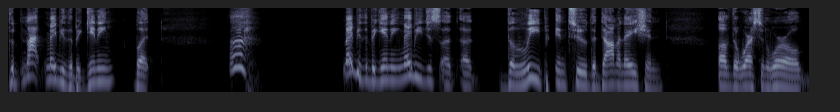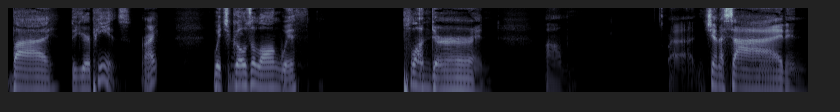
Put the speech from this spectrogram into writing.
the not maybe the beginning, but uh, maybe the beginning, maybe just a, a the leap into the domination of the Western world by the Europeans, right? Which Right. goes along with plunder and um, uh, genocide and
